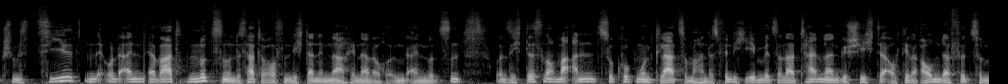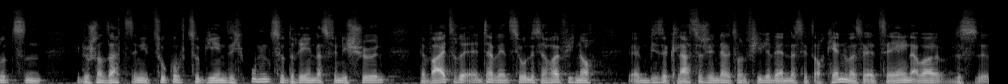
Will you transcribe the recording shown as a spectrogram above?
bestimmtes Ziel und einen erwarteten Nutzen. Und es hatte hoffentlich dann im Nachhinein auch irgendeinen Nutzen. Und sich das nochmal anzugucken und klarzumachen, das finde ich eben mit so einer Timeline-Geschichte auch den Raum dafür zu nutzen, wie du schon sagst, in die Zukunft zu gehen, sich umzudrehen, das finde ich schön. Eine weitere Intervention ist ja häufig noch ähm, diese klassische Intervention. Viele werden das jetzt auch kennen, was wir erzählen, aber das äh,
